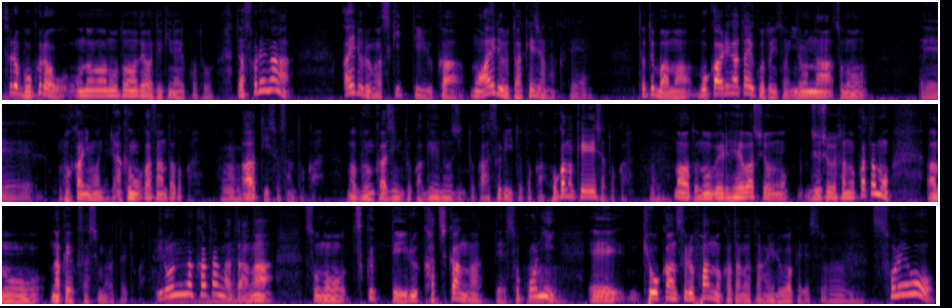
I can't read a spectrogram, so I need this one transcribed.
それは僕ら女川の大人ではできないこと。だそれがアイドルが好きっていうかもうアイドルだけじゃなくて例えばまあ僕ありがたいことにそのいろんなその、えー、他にもね落語家さんだとか、うん、アーティストさんとかまあ、文化人とか芸能人とかアスリートとか他の経営者とか、うん、まあ、あとノーベル平和賞の受賞者の方もあの仲良くさせてもらったりとかいろんな方々がその作っている価値観があってそこに、うん、えー、共感するファンの方々がいるわけですよ。うん、それを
